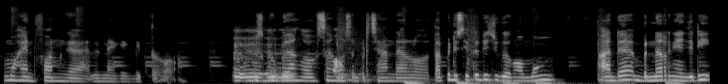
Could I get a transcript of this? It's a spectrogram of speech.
kamu handphone nggak? Dan kayak gitu. Mhm, terus gue bilang nggak usah nggak usah bercanda lo. Tapi di situ dia juga ngomong ada benernya jadi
